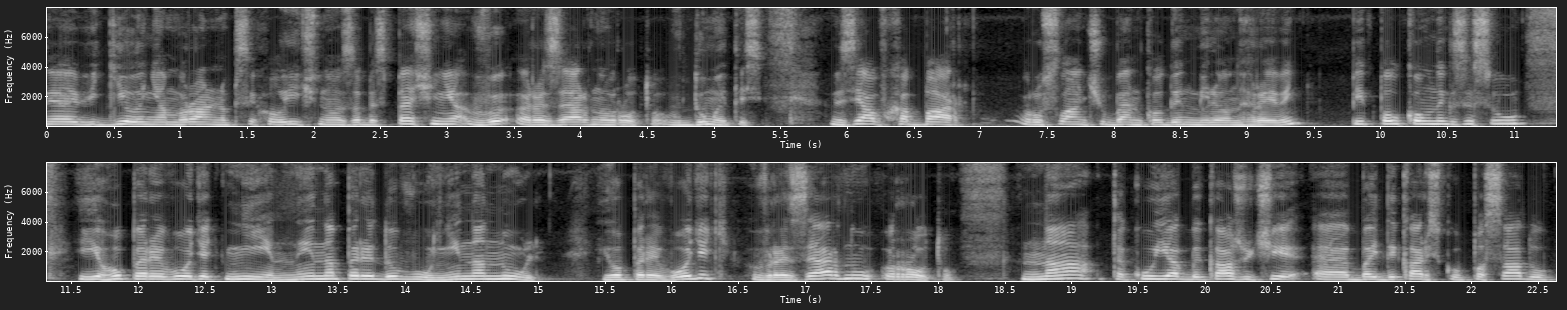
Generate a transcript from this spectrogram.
е, відділення морально-психологічного забезпечення в резервну роту. Вдумайтесь, взяв хабар Руслан Чубенко 1 мільйон гривень. Підполковник ЗСУ, і його переводять ні, не на передову, ні на нуль. Його переводять в резервну роту на таку, як би кажучи, е, байдикарську посаду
